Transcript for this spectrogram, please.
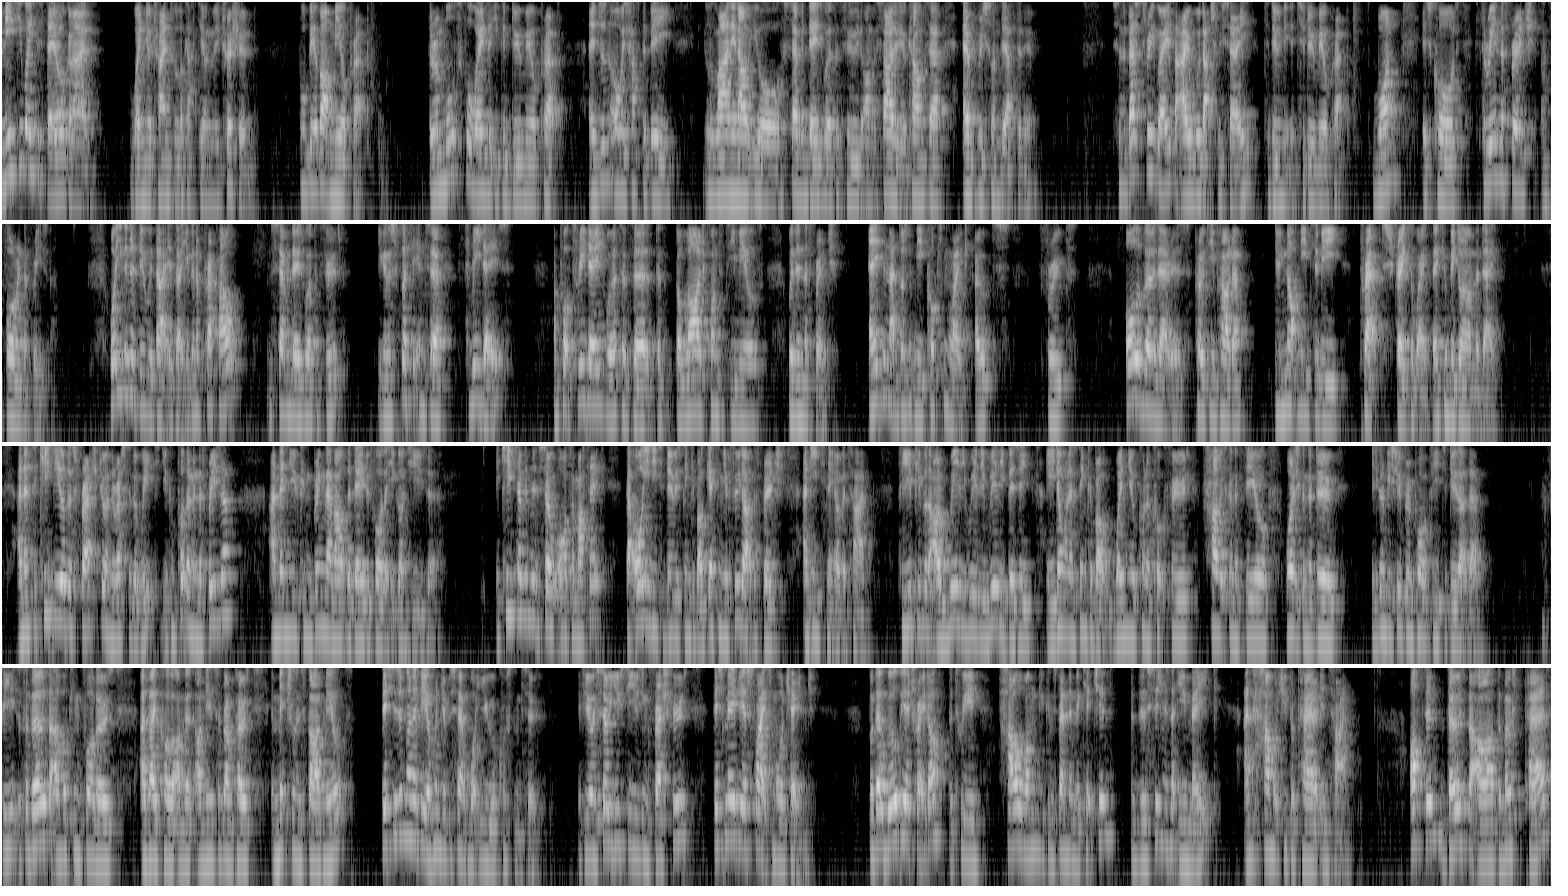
An easy way to stay organised when you're trying to look after your nutrition will be about meal prep. There are multiple ways that you can do meal prep, and it doesn't always have to be lining out your seven days worth of food on the side of your counter every Sunday afternoon. So the best three ways that I would actually say to do to do meal prep. One is called three in the fridge and four in the freezer. What you're going to do with that is that you're going to prep out seven days worth of food. You're going to split it into three days and put three days worth of the, the, the large quantity meals within the fridge. Anything that doesn't need cooking, like oats, fruit, all of those areas, protein powder, do not need to be prepped straight away. They can be done on the day. And then to keep the others fresh during the rest of the week, you can put them in the freezer and then you can bring them out the day before that you're going to use it. It keeps everything so automatic that all you need to do is think about getting your food out of the fridge and eating it over time. For you people that are really, really, really busy and you don't want to think about when you're going to cook food, how it's going to feel, what it's going to do, it's going to be super important for you to do that then. For you, for those that are looking for those, as I call it on the on the Instagram post, Michelin starred meals, this isn't going to be 100% what you're accustomed to. If you're so used to using fresh food, this may be a slight small change. But there will be a trade off between how long you can spend in the kitchen, the decisions that you make, and how much you prepare in time. Often, those that are the most prepared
